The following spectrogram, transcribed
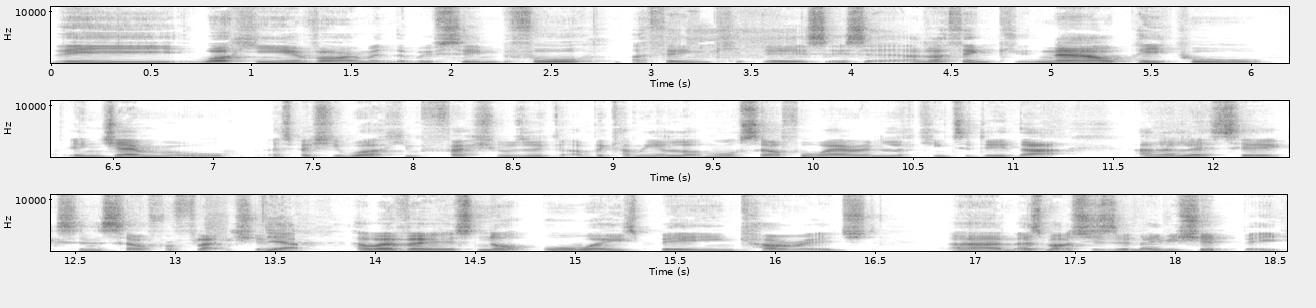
the working environment that we've seen before. I think is is, and I think now people in general, especially working professionals, are, are becoming a lot more self aware and looking to do that analytics and self reflection. Yeah. However, it's not always being encouraged um, as much as it maybe should be.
